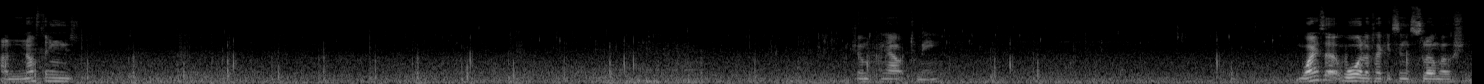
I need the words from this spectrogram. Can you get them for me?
And nothing's jumping out to me. Why does that wall look like it's in slow motion?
